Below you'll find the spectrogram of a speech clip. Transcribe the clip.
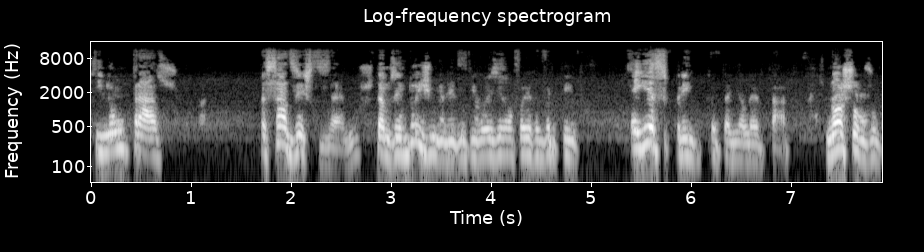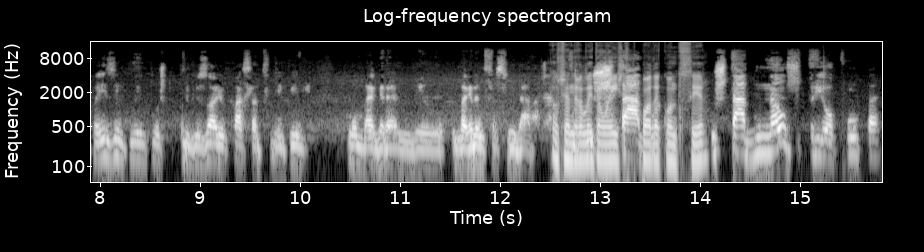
tinha um prazo. Passados estes anos, estamos em 2022 e não foi revertido. É esse perigo que eu tenho alertado. Nós somos um país em que o imposto provisório passa a definitivo com uma grande, uma grande facilidade. Alexandre Leitão, é isto que pode acontecer? O Estado não se preocupa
